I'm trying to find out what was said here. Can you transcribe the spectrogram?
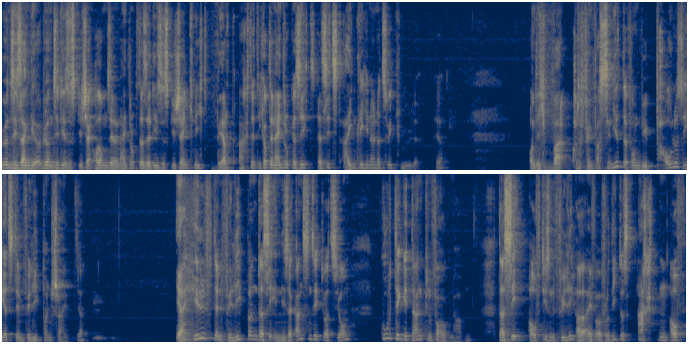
Würden Sie sagen, würden Sie dieses Geschenk, haben Sie den Eindruck, dass er dieses Geschenk nicht wert achtet? Ich habe den Eindruck, er sitzt, er sitzt eigentlich in einer Zwickmühle. Ja? Und ich war also fasziniert davon, wie Paulus jetzt den Philippern schreibt. Ja? Er hilft den Philippern, dass sie in dieser ganzen Situation gute Gedanken vor Augen haben, dass sie auf diesen Philipp, äh, Epaphroditus achten, auf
